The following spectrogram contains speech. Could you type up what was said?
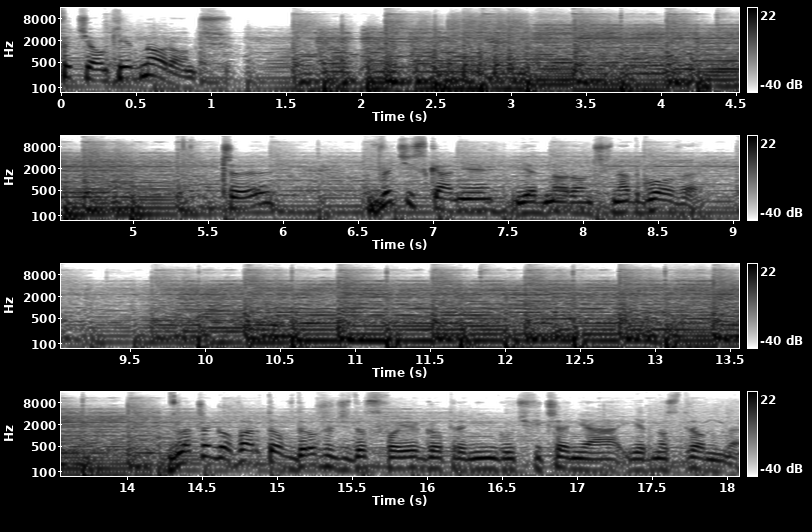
Martwy ciąg jednorącz. Czy wyciskanie jednorącz nad głowę. Dlaczego warto wdrożyć do swojego treningu ćwiczenia jednostronne?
